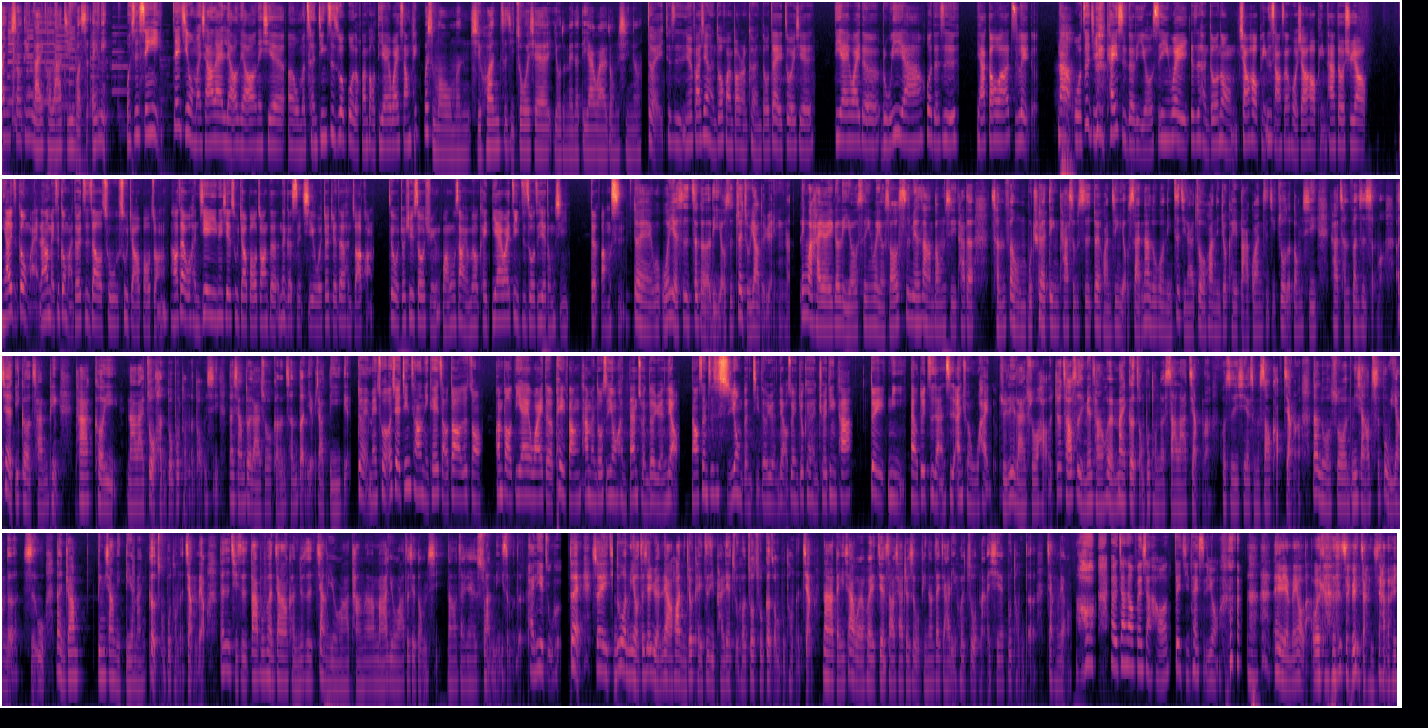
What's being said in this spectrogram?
欢迎收听来一口垃圾，我是 Amy，我是心意。这一集我们想要来聊聊那些呃，我们曾经制作过的环保 DIY 商品。为什么我们喜欢自己做一些有的没的 DIY 的东西呢？对，就是你会发现很多环保人可能都在做一些 DIY 的乳液啊，或者是牙膏啊之类的。那我自己开始的理由是因为，就是很多那种消耗品，日常生活消耗品，它都需要。你要一直购买，然后每次购买都会制造出塑胶包装，然后在我很介意那些塑胶包装的那个时期，我就觉得很抓狂，所以我就去搜寻网络上有没有可以 DIY 自己制作这些东西。的方式。对，我，我也是这个理由是最主要的原因呢。另外还有一个理由，是因为有时候市面上的东西，它的成分我们不确定它是不是对环境友善。那如果你自己来做的话，你就可以把关自己做的东西它的成分是什么。而且一个产品它可以拿来做很多不同的东西，那相对来说可能成本也比较低一点。对，没错。而且经常你可以找到这种环保 DIY 的配方，他们都是用很单纯的原料，然后甚至是食用等级的原料，所以你就可以很确定它。对你还有对自然是安全无害的。举例来说好了，就超市里面常常会卖各种不同的沙拉酱嘛，或是一些什么烧烤酱啊。那如果说你想要吃不一样的食物，那你就要冰箱里叠满各种不同的酱料。但是其实大部分酱料可能就是酱油啊、糖啊、麻油啊这些东西，然后再加些蒜泥什么的排列组合。对，所以如果你有这些原料的话，你就可以自己排列组合，做出各种不同的酱。那等一下我也会介绍一下，就是我平常在家里会做哪一些不同的酱料。哦，还有酱料分享，好，这集太实用。哎、欸，也没有啦，我可能是随便讲一下而已。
